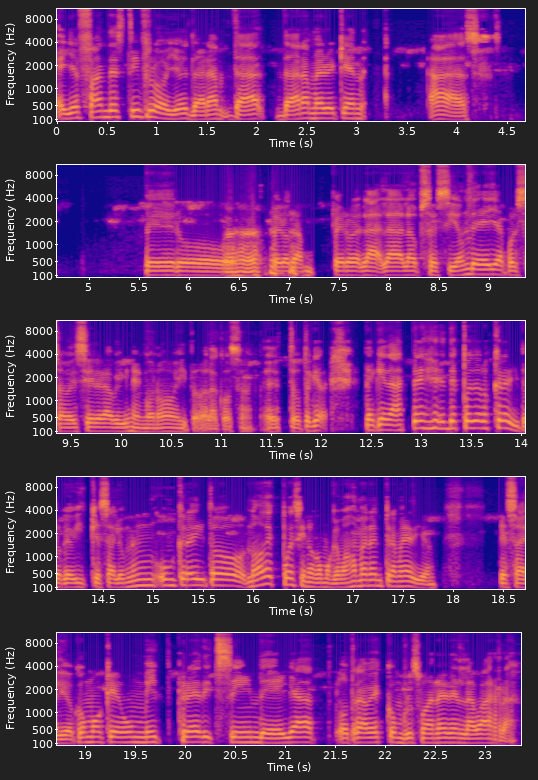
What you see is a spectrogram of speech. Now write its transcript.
ella es fan de Steve Rogers, That, that, that American Ass. Pero, pero, pero la, la, la, obsesión de ella por saber si era virgen o no y toda la cosa. Esto, ¿te, te quedaste después de los créditos? Que, que salió un, un crédito, no después, sino como que más o menos entre medio que salió como que un mid-credit scene de ella otra vez con Bruce Banner en la barra,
